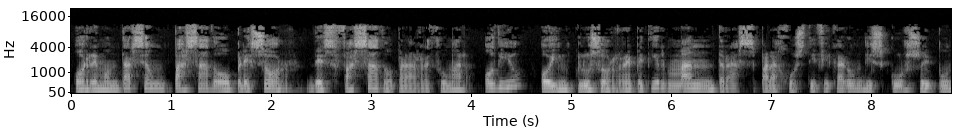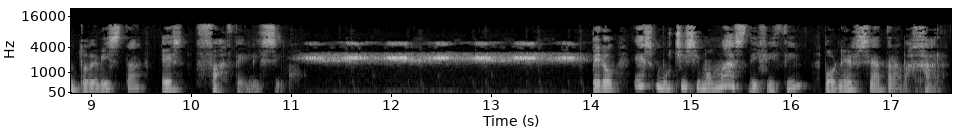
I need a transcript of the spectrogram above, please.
o remontarse a un pasado opresor desfasado para rezumar odio, o incluso repetir mantras para justificar un discurso y punto de vista, es facilísimo. Pero es muchísimo más difícil ponerse a trabajar,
